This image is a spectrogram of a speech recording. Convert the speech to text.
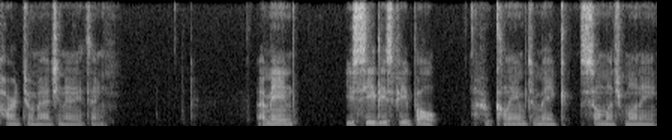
hard to imagine anything. I mean, you see these people who claim to make so much money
